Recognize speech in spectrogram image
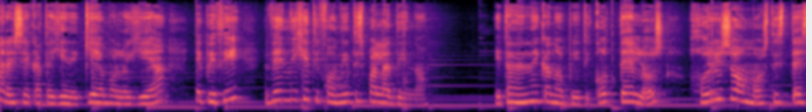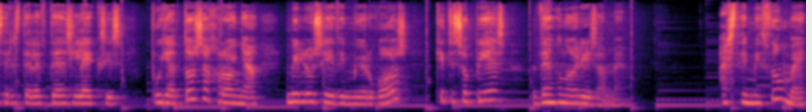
άρεσε κατά γενική αιμολογία επειδή δεν είχε τη φωνή της Παλαντίνο. Ήταν ένα ικανοποιητικό τέλος, χωρίς όμως τις τέσσερις τελευταίες λέξεις που για τόσα χρόνια μιλούσε η δημιουργός και τις οποίες δεν γνωρίζαμε. Ας θυμηθούμε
